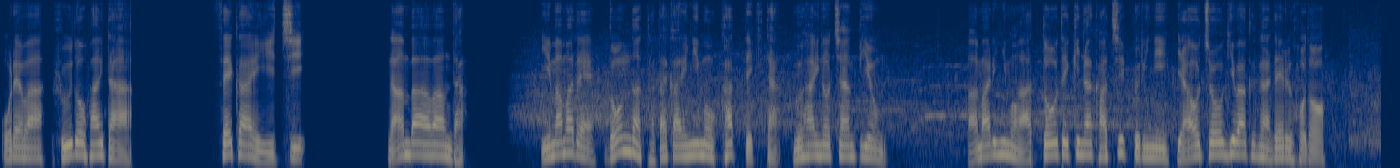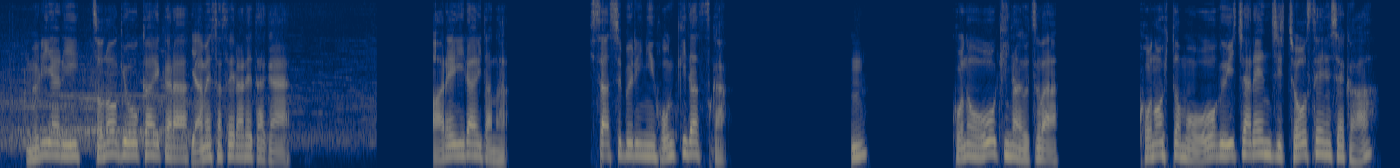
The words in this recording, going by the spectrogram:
俺はフードファイター。世界一。ナンバーワンだ。今までどんな戦いにも勝ってきた無敗のチャンピオン。あまりにも圧倒的な勝ちっぷりに八百長疑惑が出るほど、無理やりその業界から辞めさせられたが、あれ以来だな。久しぶりに本気出すか。ん？この大きな器。この人も大食いチャレンジ挑戦者か？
